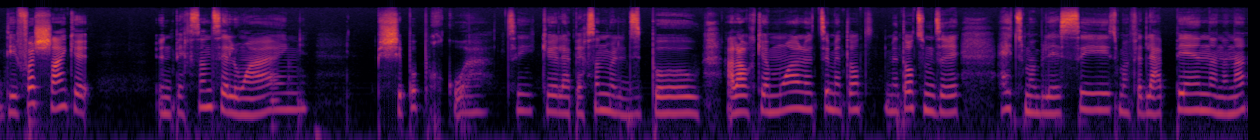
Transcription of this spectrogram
des fois, je sens que une personne s'éloigne, puis je sais pas pourquoi, tu sais, que la personne me le dit pas. alors que moi, là, tu sais, mettons, mettons, tu me dirais, Hey, tu m'as blessé, tu m'as fait de la peine, nanana.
